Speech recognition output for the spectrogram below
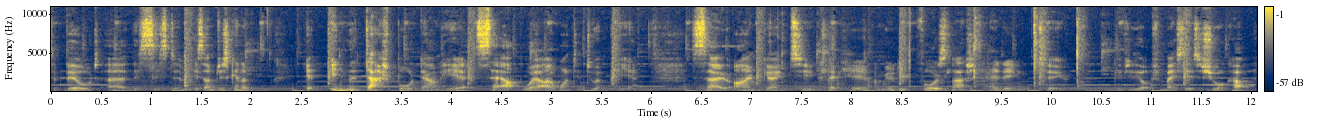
to build uh, this system is I'm just gonna, in the dashboard down here, set up where I want it to appear. So I'm going to click here, I'm going to do forward slash heading 2 gives you the option basically, it's a shortcut.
